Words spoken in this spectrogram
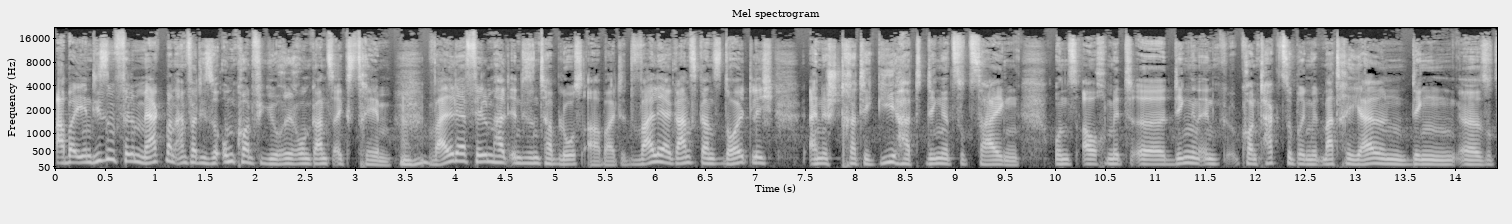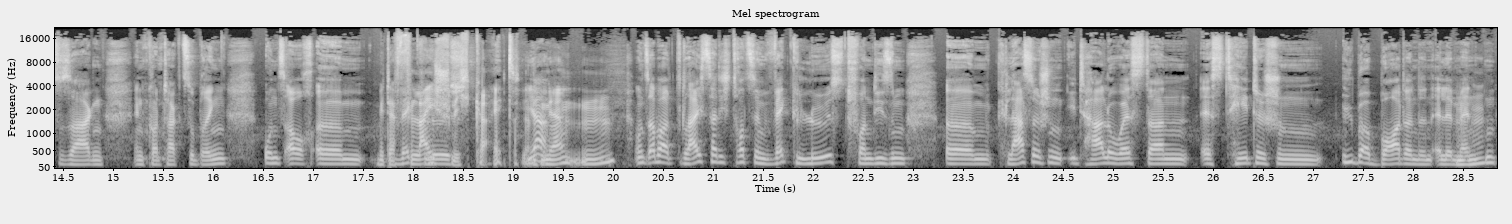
Aber in diesem Film merkt man einfach diese Umkonfigurierung ganz extrem, mhm. weil der Film halt in diesen Tableaus arbeitet, weil er ganz, ganz deutlich eine Strategie hat, Dinge zu zeigen, uns auch mit äh, Dingen in Kontakt zu bringen, mit materiellen Dingen äh, sozusagen in Kontakt zu bringen, uns auch ähm, mit der weglöst. Fleischlichkeit, ja, ja. Mhm. uns aber gleichzeitig trotzdem weglöst von diesem ähm, klassischen Italo-Western ästhetischen überbordernden Elementen, mhm.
